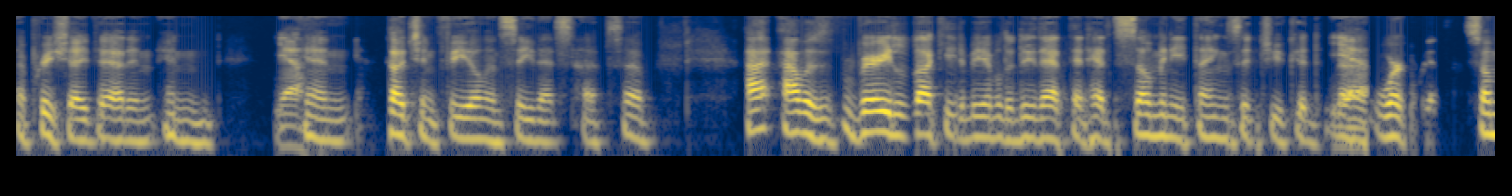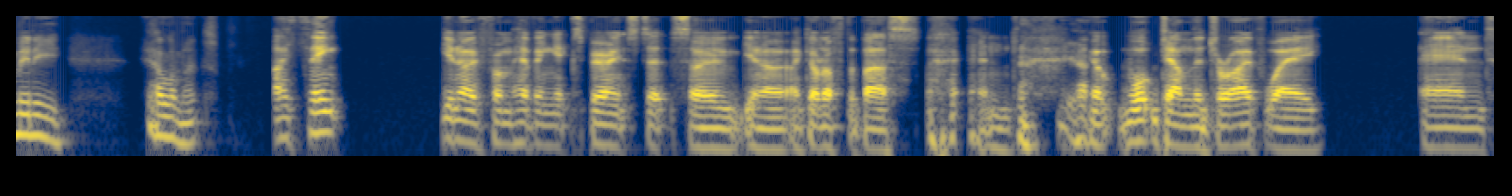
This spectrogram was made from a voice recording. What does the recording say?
appreciate that and and yeah and touch and feel and see that stuff. So I, I was very lucky to be able to do that. That had so many things that you could uh, yeah. uh, work with, so many elements. I think, you know, from having experienced it, so you know, I got off the bus and yeah. you know, walked down the driveway, and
